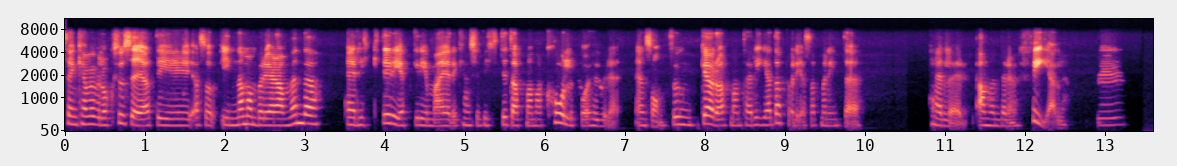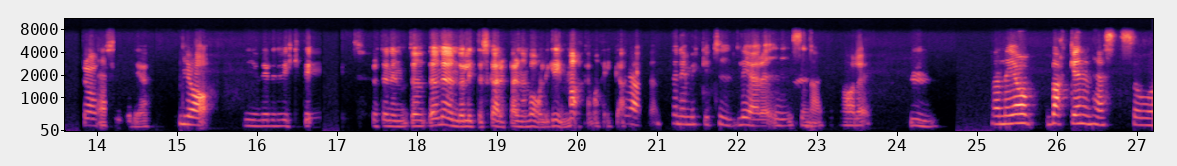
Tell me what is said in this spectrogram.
Sen kan vi väl också säga att det är, alltså, innan man börjar använda en riktig repgrimma är det kanske viktigt att man har koll på hur en sån funkar och att man tar reda på det så att man inte heller använder den fel. mm. Bra att se det. Ja, Det är väldigt viktigt. För den, är, den, den är ändå lite skarpare än en vanlig grimma kan man tänka. är den. Är mycket tydligare i sina signaler. Mm. Men när jag backar en häst så,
